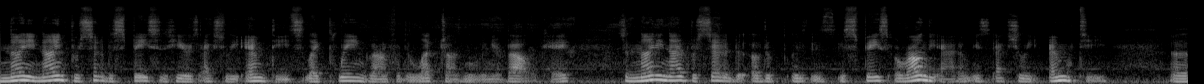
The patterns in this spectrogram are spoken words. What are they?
99% of the space here is actually empty. It's like playing ground for the electrons moving about, okay? So 99% of the, of the is, is space around the atom is actually empty. Uh,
